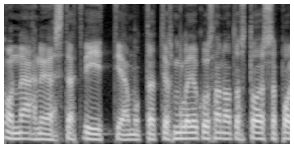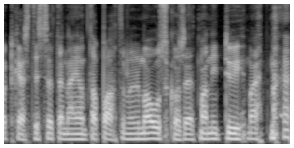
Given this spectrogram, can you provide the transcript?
ole nähnyt sitä twiittiä, mutta että jos mulla joku sanoo tuossa toisessa podcastissa, että näin on tapahtunut, niin mä uskon se, että mä oon niin tyhmä, että mä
